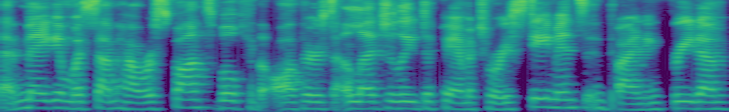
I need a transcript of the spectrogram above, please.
that Meghan was somehow responsible for the author's allegedly defamatory statements in Finding Freedom.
